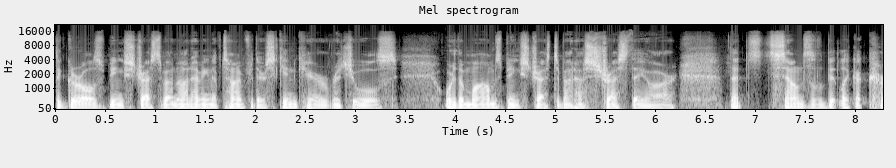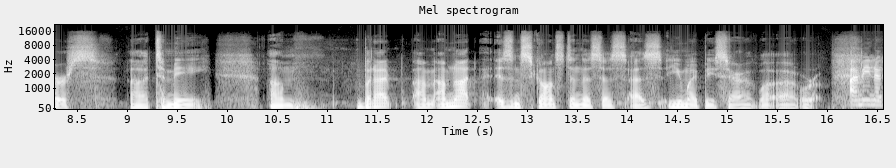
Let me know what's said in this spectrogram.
the girls being stressed about not having enough time for their skincare rituals, or the moms being stressed about how stressed they are. That sounds a bit like a curse uh, to me. Um, but I, I'm, I'm not as ensconced in this as, as you might be, Sarah. Uh, or I mean, a,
